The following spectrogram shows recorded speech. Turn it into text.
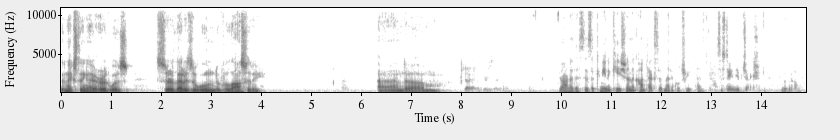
the next thing I heard was, Sir, that is a wound of velocity. And um, Your Honor, this is a communication in the context of medical treatment. I'll sustain the objection. Moving on.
